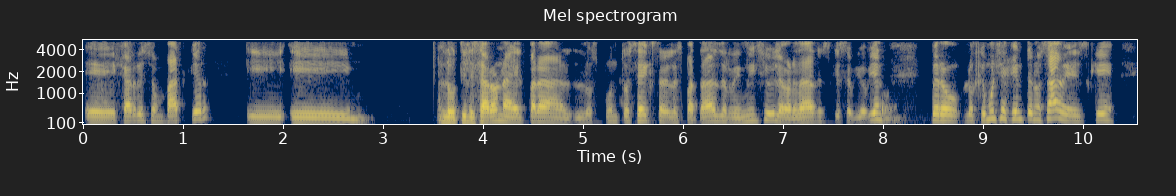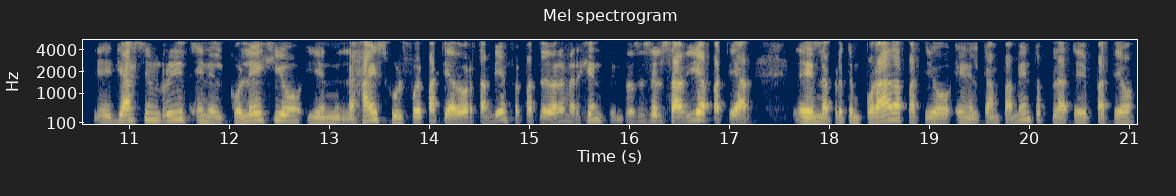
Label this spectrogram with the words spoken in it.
eh, Harrison Butker y, lo utilizaron a él para los puntos extra y las patadas de reinicio y la verdad es que se vio bien. Pero lo que mucha gente no sabe es que eh, Justin Reed en el colegio y en la high school fue pateador también, fue pateador emergente. Entonces él sabía patear. En la pretemporada pateó, en el campamento eh, pateó.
